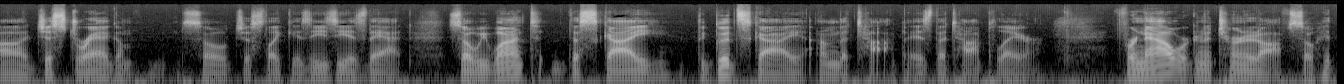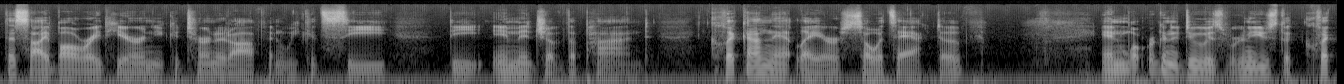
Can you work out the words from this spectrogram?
uh, just drag them. So just like as easy as that. So we want the sky, the good sky on the top as the top layer. For now, we're going to turn it off. So hit this eyeball right here and you could turn it off and we could see the image of the pond. Click on that layer so it's active. And what we're going to do is we're going to use the click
